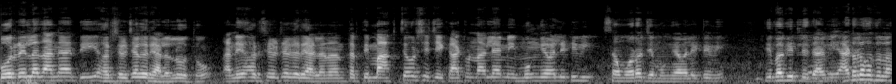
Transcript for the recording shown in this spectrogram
बोर्डेला जाण्याआधी हर्षलच्या घरी आलेलो होतो आणि हर्षलच्या घरी आल्यानंतर ती मागच्या वर्षीची एक आठवण आली आम्ही मुंगेवाली टीव्ही समोरच आहे मुंगेवाली टीव्ही ती बघितली होती आम्ही. आठवलं का तुला?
